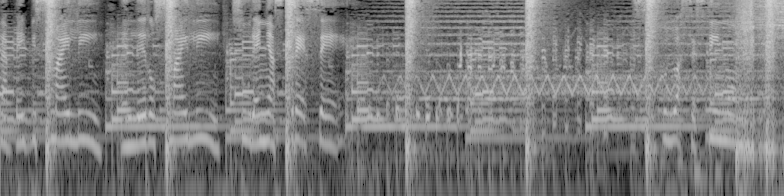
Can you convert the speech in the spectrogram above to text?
La baby smiley, el little smiley, sureñas 13. Círculo asesino.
